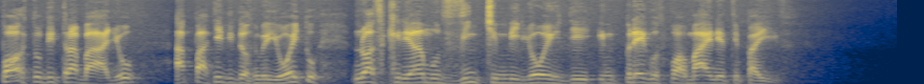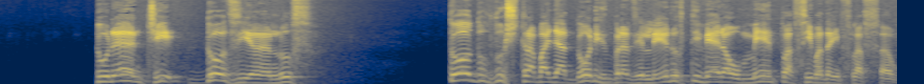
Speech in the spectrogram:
postos de trabalho, a partir de 2008, nós criamos 20 milhões de empregos formais nesse país. Durante 12 anos, todos os trabalhadores brasileiros tiveram aumento acima da inflação.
